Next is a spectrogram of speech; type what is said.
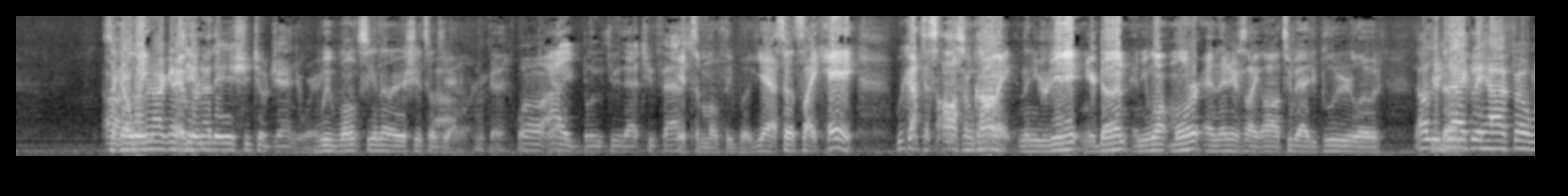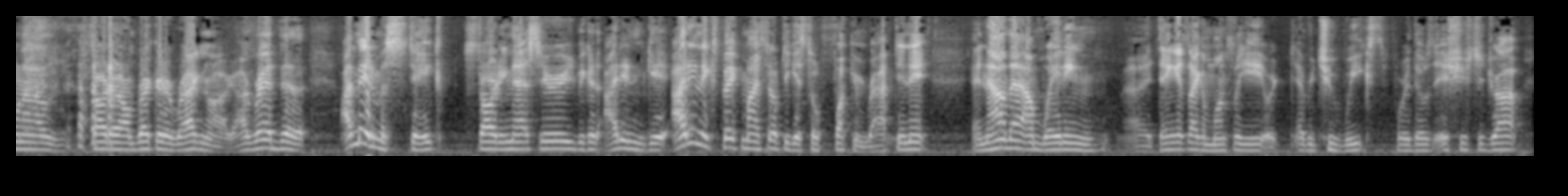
So gotta right, wait. We're not going to see another issue till January. We won't see another issue till Oh, January. okay. Well, I blew through that too fast. It's a monthly book. Yeah, so it's like, hey, we got this awesome comic, and then you read it and you're done, and you want more, and then you're just like, oh, too bad you blew your load. That was You're done. exactly how I felt when I started on Record of Ragnarok. I read the. I made a mistake starting that series because I didn't get. I didn't expect myself to get so fucking wrapped in it. And now that I'm waiting, I think it's like a monthly or every two weeks for those issues to drop.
